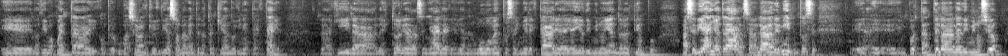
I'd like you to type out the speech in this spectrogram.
eh, nos dimos cuenta y con preocupación que hoy día solamente nos están quedando 500 hectáreas. aquí la, la, historia señala que habían en un momento 6.000 hectáreas y ha ido disminuyendo en el tiempo. Hace 10 años atrás se hablaba de 1.000, entonces eh, es importante la, la disminución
